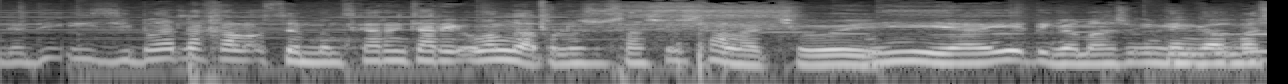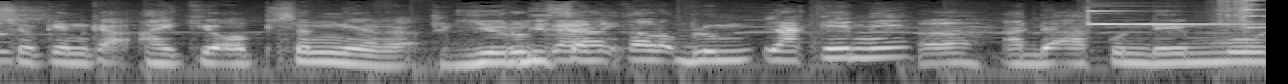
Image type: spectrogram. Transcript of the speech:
jadi easy banget lah kalau zaman sekarang cari uang nggak perlu susah-susah lah cuy. Iya, iya tinggal masukin Tinggal gitu, masukin ke IQ option ya nggak. Bisa kalau belum yakin nih, Ah. ada akun demo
